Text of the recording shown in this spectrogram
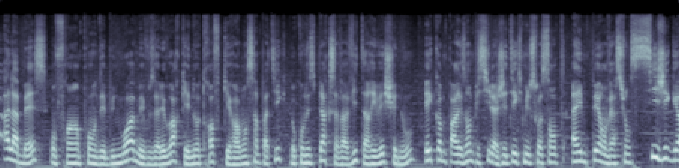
à la baisse. On fera un point au début de mois, mais vous allez voir qu'il y a une autre offre qui est vraiment sympathique. Donc on espère que ça va vite arriver chez nous. Et comme par exemple ici, la GTX 1060 AMP en version 6 Go,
